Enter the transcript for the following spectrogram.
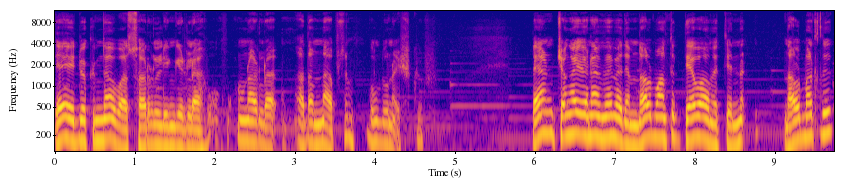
De dökümler var sarı lingirler. Onlarla adam ne yapsın? Bulduğuna şükür. Ben çana önem vermedim. Nalbantlık devam etti. Nalbantlık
